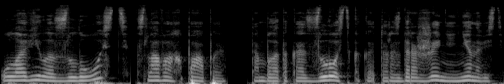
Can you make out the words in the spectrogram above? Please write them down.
уловила злость в словах папы. Там была такая злость какая-то, раздражение, ненависть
